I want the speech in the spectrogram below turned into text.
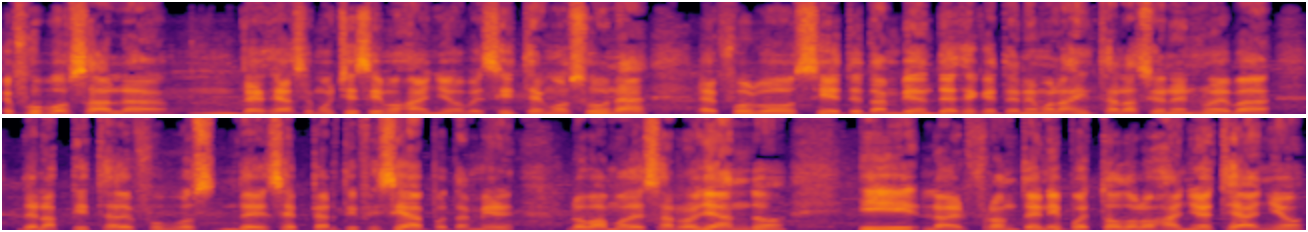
El fútbol sala mm, desde hace muchísimos años existe en Osuna, el fútbol 7 también desde que tenemos las instalaciones nuevas de las pistas de fútbol de césped artificial, pues también lo vamos desarrollando. Y el frontenis pues todos los años. Este año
